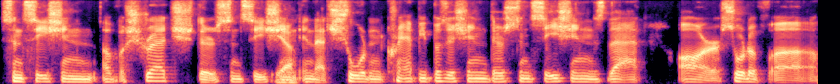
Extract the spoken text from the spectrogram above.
sensation of a stretch. There's sensation yeah. in that short and crampy position. There's sensations that are sort of uh,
